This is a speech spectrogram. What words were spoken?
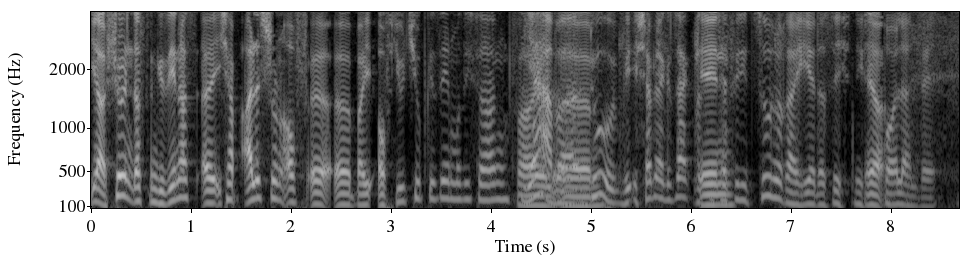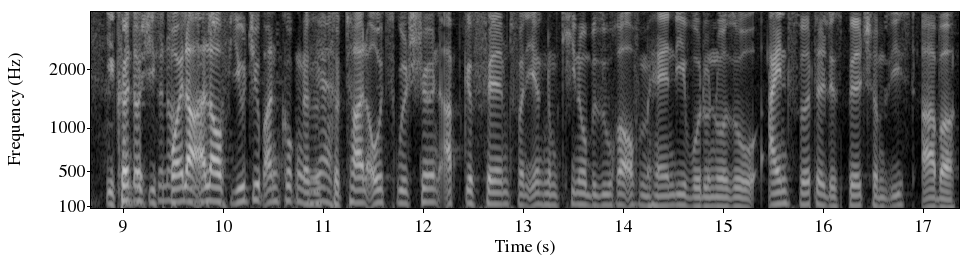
Ja, schön, dass du ihn gesehen hast. Äh, ich habe alles schon auf, äh, äh, bei, auf YouTube gesehen, muss ich sagen. Weil, ja, aber ähm, du, ich habe ja gesagt, das ist ja in- für die Zuhörer hier, dass ich es nicht Ja. spoilern will. Ihr könnt also euch die Spoiler alle auf YouTube angucken. Das Ja. ist total oldschool, schön abgefilmt von irgendeinem Kinobesucher auf dem Handy, wo du nur so ein Viertel des Bildschirms siehst, aber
